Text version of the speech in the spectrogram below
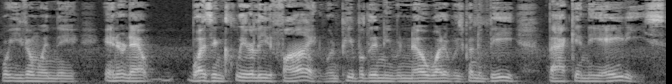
Where even when the internet wasn't clearly defined, when people didn't even know what it was going to be back in the '80s,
